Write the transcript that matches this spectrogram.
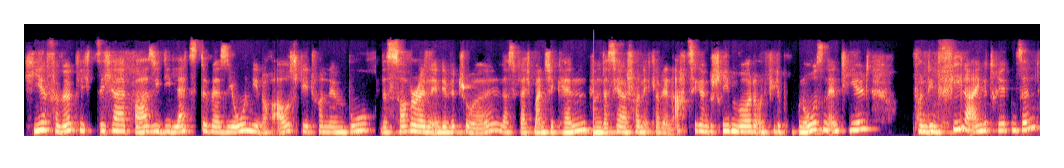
hier verwirklicht sich ja quasi die letzte Version, die noch aussteht von dem Buch The Sovereign Individual, das vielleicht manche kennen, das ja schon, ich glaube, in den 80ern geschrieben wurde und viele Prognosen enthielt von denen viele eingetreten sind.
